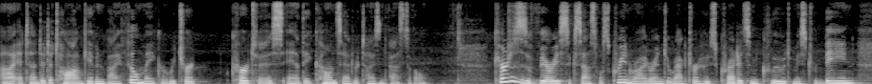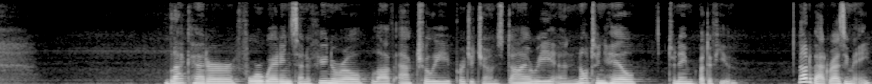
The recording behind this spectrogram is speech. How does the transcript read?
I attended a talk given by filmmaker Richard Curtis at the Cannes Advertising Festival. Curtis is a very successful screenwriter and director whose credits include Mr. Bean, Blackadder, Four Weddings and a Funeral, Love Actually, Bridget Jones' Diary, and Notting Hill, to name but a few. Not a bad resume.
